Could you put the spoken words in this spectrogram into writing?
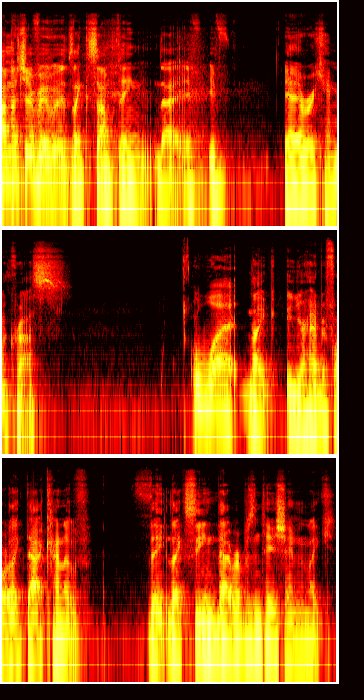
i'm not sure if it was like something that if, if it ever came across. What? like in your head before like that kind of thing like seeing that representation like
